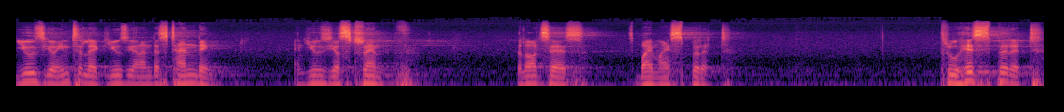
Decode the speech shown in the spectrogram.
use your intellect, use your understanding, and use your strength. The Lord says, it's by my spirit. Through His Spirit,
